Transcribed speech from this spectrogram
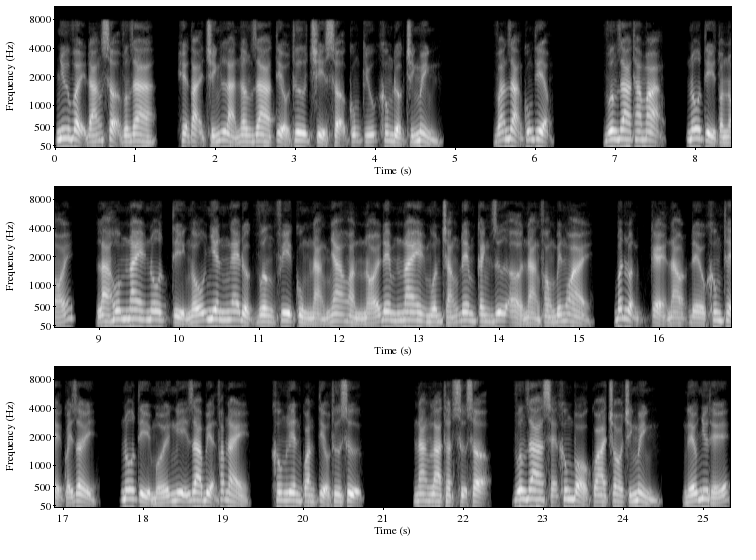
Như vậy đáng sợ vương gia, hiện tại chính là nâng ra tiểu thư chỉ sợ cũng cứu không được chính mình. Vãn dạng cũng tiệm. Vương gia tha mạng, nô tỳ toàn nói, là hôm nay nô tỳ ngẫu nhiên nghe được vương phi cùng nàng nha hoàn nói đêm nay muốn trắng đêm canh giữ ở nàng phòng bên ngoài, bất luận kẻ nào đều không thể quấy rầy, nô tỳ mới nghĩ ra biện pháp này, không liên quan tiểu thư sự. Nàng là thật sự sợ, vương gia sẽ không bỏ qua cho chính mình, nếu như thế,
